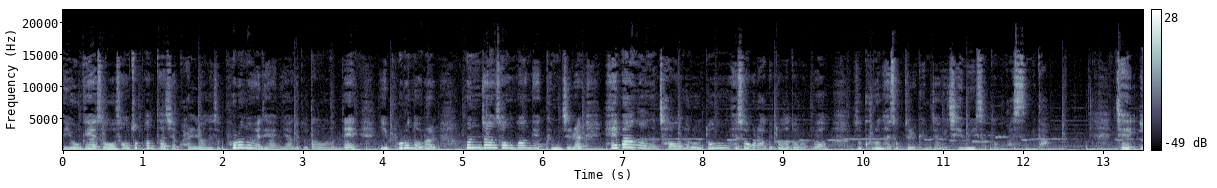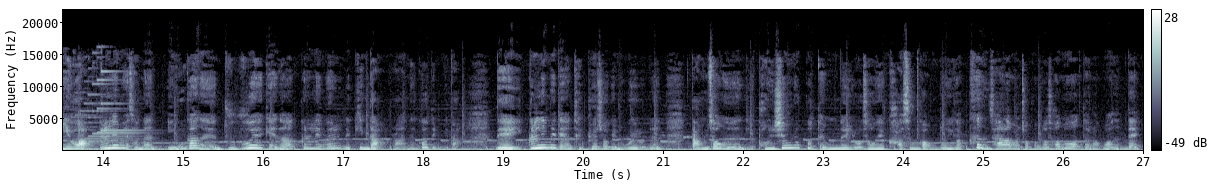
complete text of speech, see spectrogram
네, 여기에서 성적 판타지 관련해서 포르노에 대한 이야기도 나오는데 이 포르노를 혼전 성관계 금지를 해방하는 차원 으로도 해석을 하기도 하더라고요. 그래서 그런 해석들이 굉장히 재미있었던 것 같습니다. 제 2화 끌림에서는 인간은 누구에게나 끌림을 느낀다 라는 것입니다. 네, 이 끌림에 대한 대표적인 오해로는 남성은 이 번식 욕구 때문에 여성의 가슴과 엉덩이가 큰 사람을 조금 더 선호한다라고 하는데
